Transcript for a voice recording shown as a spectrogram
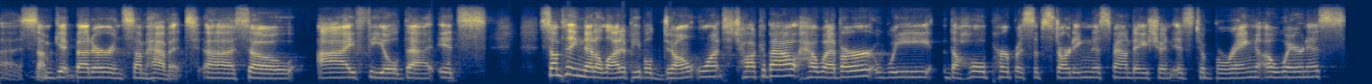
uh, some get better and some haven't. Uh, so I feel that it's something that a lot of people don't want to talk about. However, we, the whole purpose of starting this foundation is to bring awareness,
